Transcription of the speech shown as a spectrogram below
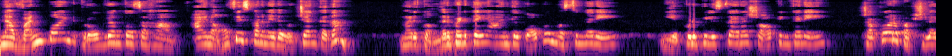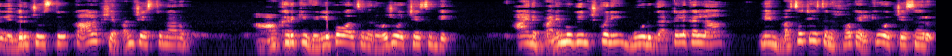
నా వన్ పాయింట్ ప్రోగ్రాంతో సహా ఆయన ఆఫీస్ పని మీద వచ్చాం కదా. మరి తొందర పెడితే ఆయనకి కోపం వస్తుందని ఎప్పుడు పిలుస్తారా షాపింగ్ అని చకోర పక్షిలా ఎదురు చూస్తూ కాలక్షేపం చేస్తున్నాను. ఆఖరికి వెళ్ళిపోవాల్సిన రోజు వచ్చేసింది. ఆయన పని ముగించుకుని మూడు గంటలకల్లా మేం బస చేసిన హోటల్కి వచ్చేశారు.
